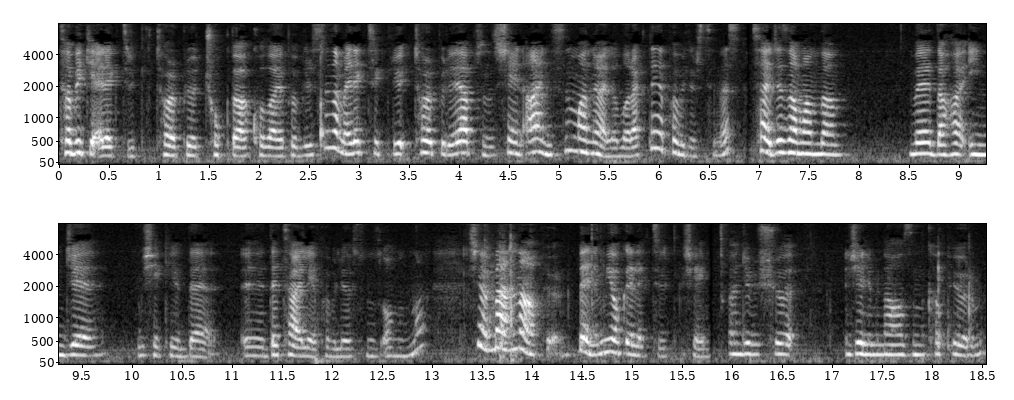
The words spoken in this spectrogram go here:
Tabii ki elektrikli törpüyle çok daha kolay yapabilirsiniz ama elektrikli törpüyle yaptığınız şeyin aynısını manuel olarak da yapabilirsiniz. Sadece zamandan ve daha ince bir şekilde e, detaylı yapabiliyorsunuz onunla. Şimdi ben ne yapıyorum? Benim yok elektrikli şeyim. Önce bir şu jelimin ağzını kapıyorum.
